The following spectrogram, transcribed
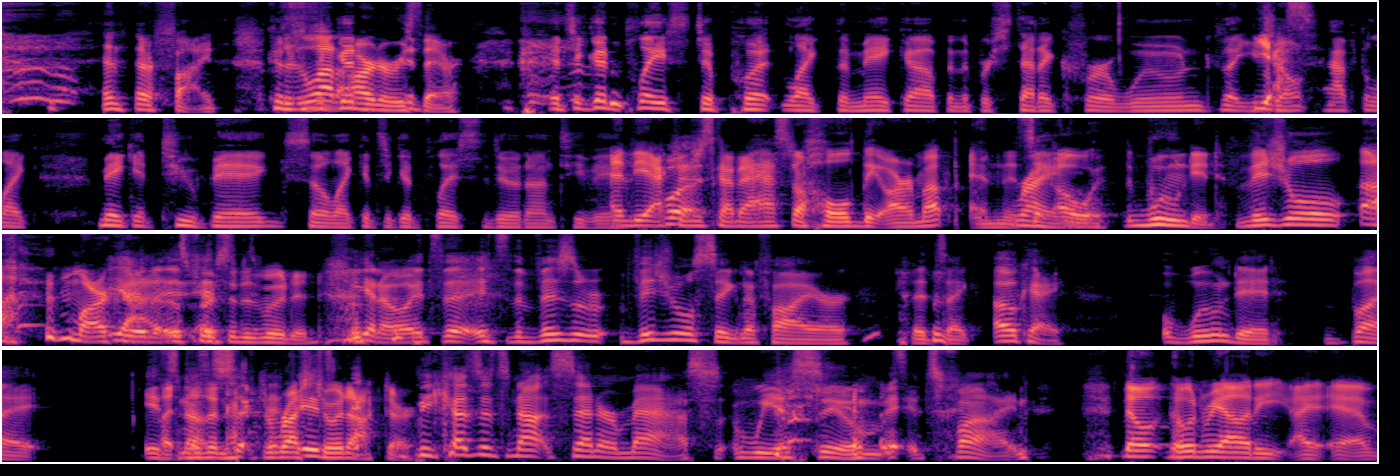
and they're fine because there's a lot a good, of arteries there. it's a good place to put like the makeup and the prosthetic for a wound that you yes. don't have to like make it too big. So like it's a good place to do it on TV. And the actor just kind of has to hold the arm up, and it's right. like, oh, wounded, visual uh, marker yeah, that this person is wounded. You know, it's the it's the visual visual signifier that's like okay okay, wounded, but it's but not doesn't have to rush to a doctor because it's not center mass. We assume it's fine. Though, though in reality, I, uh,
